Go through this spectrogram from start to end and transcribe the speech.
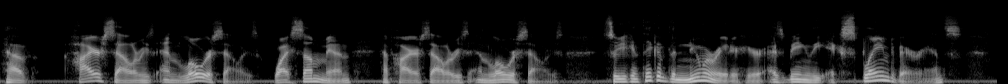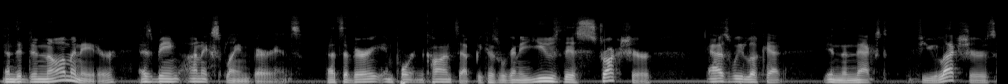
have higher salaries and lower salaries, why some men have higher salaries and lower salaries. So you can think of the numerator here as being the explained variance and the denominator as being unexplained variance. That's a very important concept because we're going to use this structure as we look at in the next few lectures.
